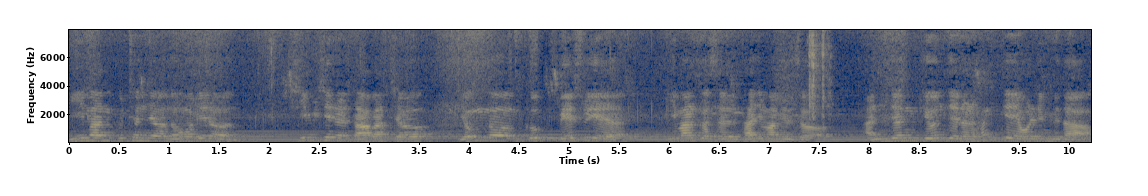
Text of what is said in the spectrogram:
2만 9천여 농업인은 심신을 다 바쳐 영농 극배수에 임할 것을 다짐하면서 안전기원제를 함께 올립니다.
